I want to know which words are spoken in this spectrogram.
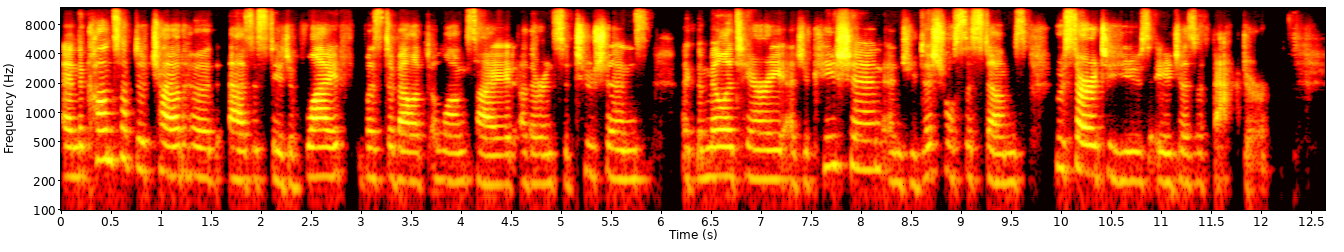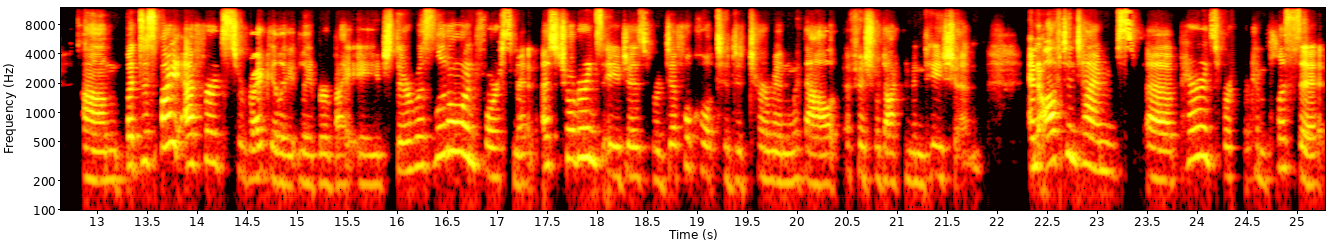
And the concept of childhood as a stage of life was developed alongside other institutions like the military, education, and judicial systems who started to use age as a factor. Um, but despite efforts to regulate labor by age, there was little enforcement as children's ages were difficult to determine without official documentation. And oftentimes uh, parents were complicit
